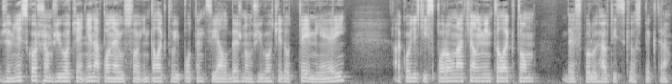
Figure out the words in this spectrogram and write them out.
že v neskoršom živote nenaplňajú svoj intelektový potenciál v bežnom živote do tej miery, ako deti s porovnateľným intelektom bez poruchy autistického spektra.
